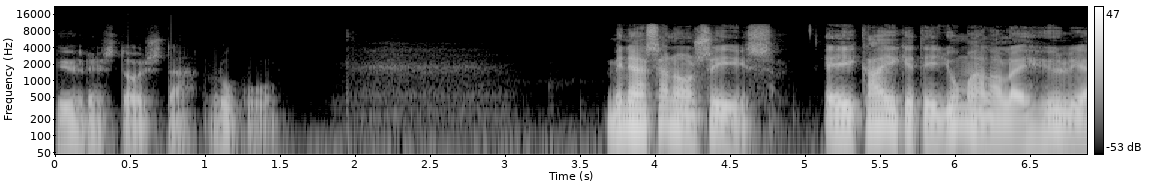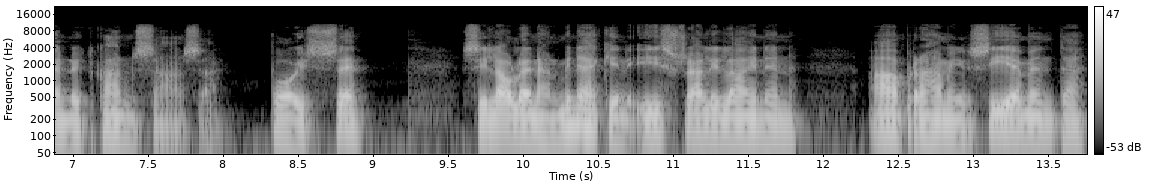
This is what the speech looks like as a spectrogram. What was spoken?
11. luku. Minä sanon siis, ei kaiketi Jumala ole hyljännyt kansaansa, pois se, sillä olenhan minäkin israelilainen, Abrahamin siementä,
